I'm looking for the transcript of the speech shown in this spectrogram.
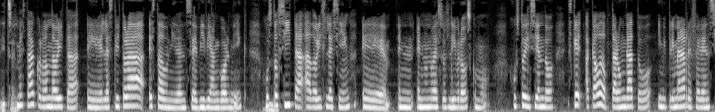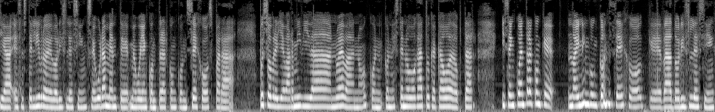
Itzel? Me estaba acordando ahorita, eh, la escritora estadounidense Vivian Gornick justo mm. cita a Doris Lessing eh, en, en uno de sus libros como justo diciendo, es que acabo de adoptar un gato y mi primera referencia es este libro de Doris Lessing. Seguramente me voy a encontrar con consejos para pues sobrellevar mi vida nueva, ¿no? Con, con este nuevo gato que acabo de adoptar. Y se encuentra con que no hay ningún consejo que da Doris Lessing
